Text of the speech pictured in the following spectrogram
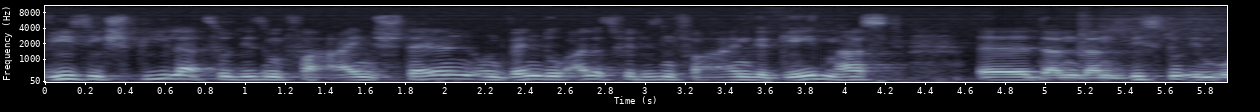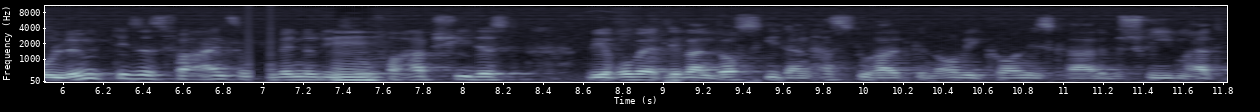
wie sich Spieler zu diesem Verein stellen. Und wenn du alles für diesen Verein gegeben hast, äh, dann, dann bist du im Olymp dieses Vereins. Und wenn du dich mhm. so verabschiedest wie Robert Lewandowski, dann hast du halt genau wie Cornis gerade beschrieben hat,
